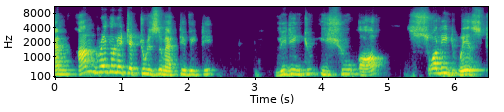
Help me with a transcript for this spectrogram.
and unregulated tourism activity leading to issue of solid waste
